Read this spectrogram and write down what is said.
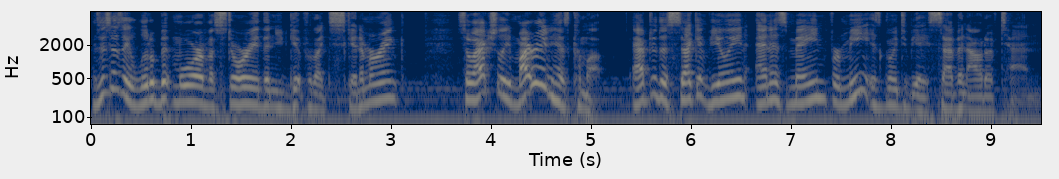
as this has a little bit more of a story than you'd get for like Skinamarink. So actually, my rating has come up. After the second viewing, Enys Men for me is going to be a 7 out of 10.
